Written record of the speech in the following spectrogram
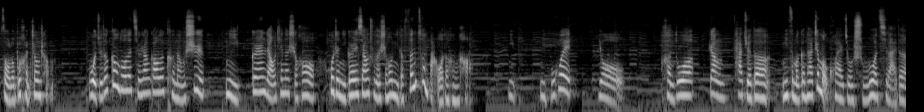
走了不很正常吗？我觉得更多的情商高的可能是你跟人聊天的时候，或者你跟人相处的时候，你的分寸把握的很好，你你不会有很多让他觉得。你怎么跟他这么快就熟络起来的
